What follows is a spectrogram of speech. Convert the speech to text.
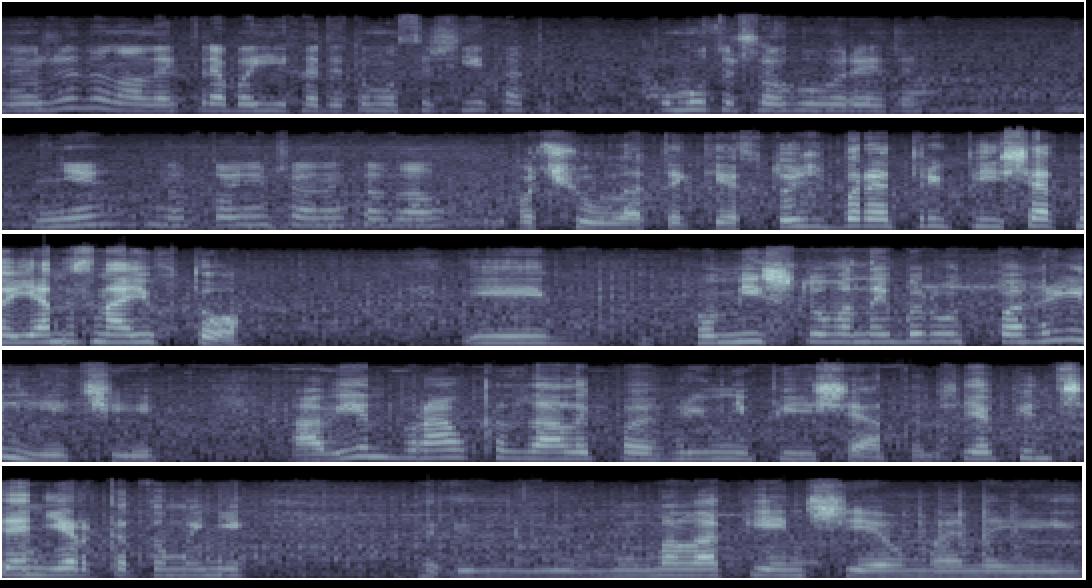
неожиданно, але як треба їхати, то мусиш їхати. Кому тут що говорити? Ні, ніхто нічого не казав. Почула таке. Хтось бере 3,50, але я не знаю хто. І по місту вони беруть по гривні чи. А він брав, казали, по гривні 50. Я пенсіонерка, то мені е, мала пенсія в мене. І...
